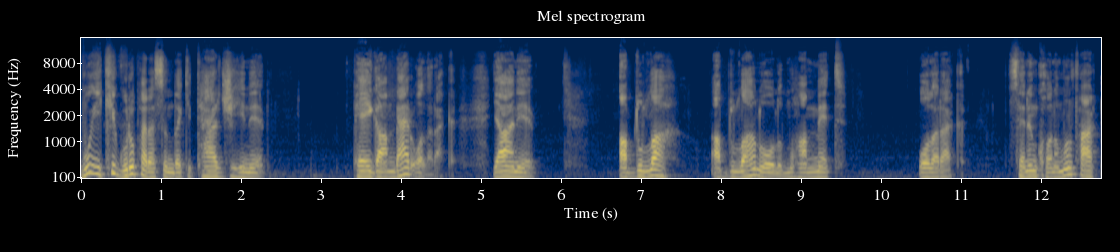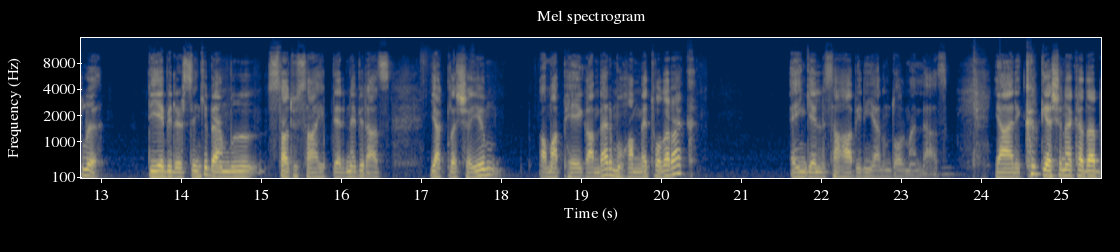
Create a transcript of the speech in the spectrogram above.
bu iki grup arasındaki tercihini peygamber olarak yani Abdullah, Abdullah'ın oğlu Muhammed olarak senin konumun farklı diyebilirsin ki ben bu statü sahiplerine biraz yaklaşayım ama peygamber Muhammed olarak engelli sahabinin yanında olman lazım. Yani 40 yaşına kadar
